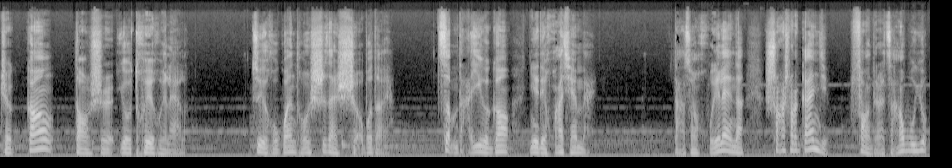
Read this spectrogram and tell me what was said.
这缸倒是又推回来了，最后关头实在舍不得呀，这么大一个缸你也得花钱买，打算回来呢刷刷干净，放点杂物用。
